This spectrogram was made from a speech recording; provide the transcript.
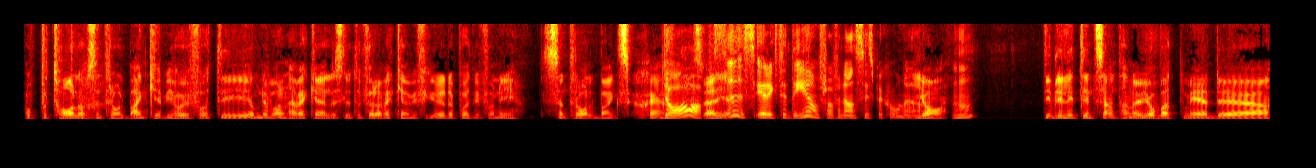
Och på tal om centralbanker. Vi har ju fått i, om det var den här veckan eller slutet förra veckan, vi fick reda på att vi får en ny centralbankschef Ja, i Sverige. precis. Erik Thedéen från Finansinspektionen. Ja. Mm. Det blir lite intressant. Han har ju jobbat med eh,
